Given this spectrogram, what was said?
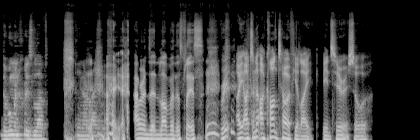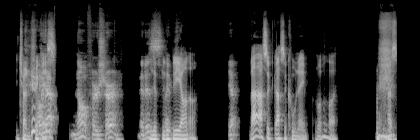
the woman who is loved in our language. Aaron's in love with this place. I, I don't know. I can't tell if you're like being serious or you're trying to trick oh, us. Yeah. No, for sure. It is. L- like, Ljubljana. Yeah. That, that's a that's a cool name. I'm not gonna lie. That's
